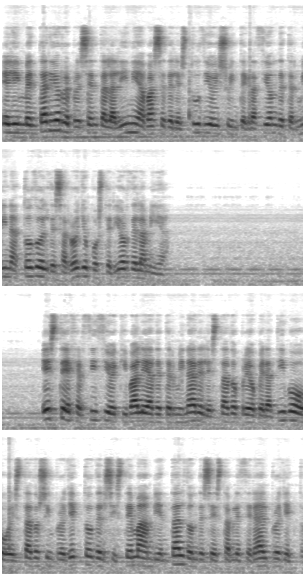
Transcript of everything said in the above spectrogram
El inventario representa la línea base del estudio y su integración determina todo el desarrollo posterior de la mía. Este ejercicio equivale a determinar el estado preoperativo o estado sin proyecto del sistema ambiental donde se establecerá el proyecto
